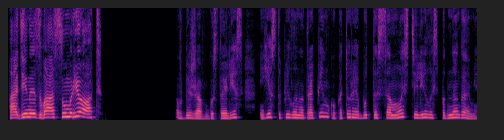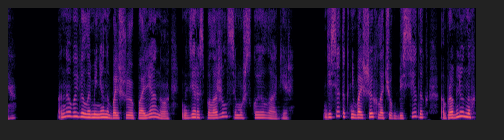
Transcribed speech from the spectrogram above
Один из вас умрет!» Вбежав в густой лес, я ступила на тропинку, которая будто сама стелилась под ногами. Она вывела меня на большую поляну, где расположился мужской лагерь. Десяток небольших лачуг-беседок, обрамленных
